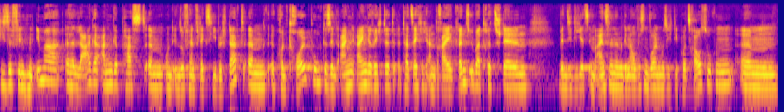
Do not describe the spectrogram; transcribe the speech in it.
Diese finden immer äh, lageangepasst ähm, und insofern flexibel statt. Ähm, Kontrollpunkte sind an, eingerichtet tatsächlich an drei Grenzübertrittsstellen. Wenn Sie die jetzt im Einzelnen genau wissen wollen, muss ich die kurz raussuchen. Ähm,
